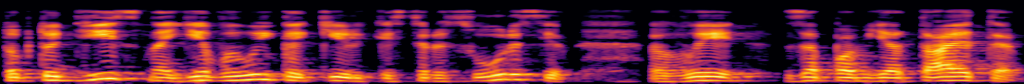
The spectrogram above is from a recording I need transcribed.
Тобто, дійсно є велика кількість ресурсів. Ви запам'ятаєте,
